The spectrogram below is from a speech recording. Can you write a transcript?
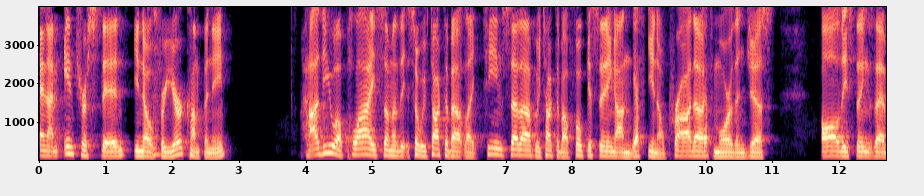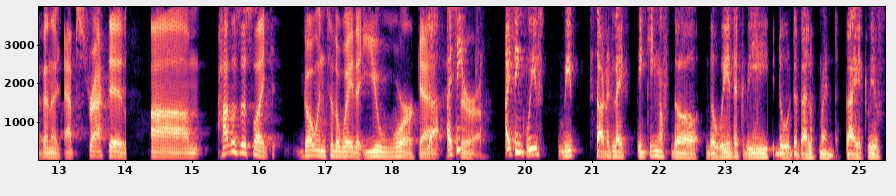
And I'm interested, you know, Mhm. for your company, how do you apply some of the so we've talked about like team setup we talked about focusing on Yep. you know product Yep. more than just all these things that have been abstracted um how does this like go into the way that you work at Yeah, I think- I think we've we've started like thinking of the the way that we do development, right? We've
